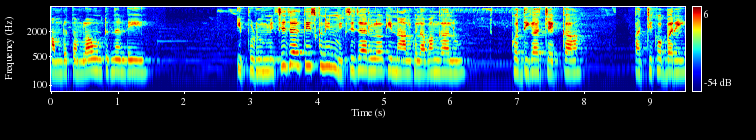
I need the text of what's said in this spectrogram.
అమృతంలా ఉంటుందండి. ఇప్పుడు మిక్సీ జార్ తీసుకుని మిక్సీ జార్లోకి నాలుగు లవంగాలు కొద్దిగా చెక్క పచ్చి కొబ్బరి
